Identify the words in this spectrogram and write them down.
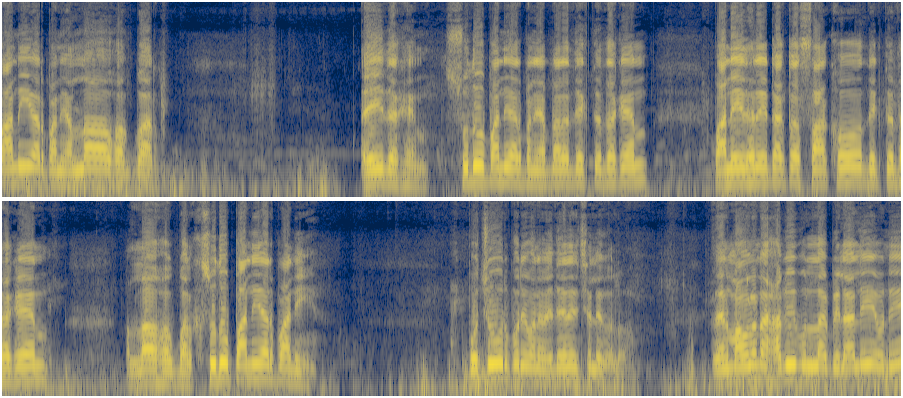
পানি আর পানি। আল্লাহ আকবর। এই দেখেন, শুধু পানি আর পানি। আপনারা দেখতে থাকেন, পানি এখানে এটা একটা শাঁখো দেখতে থাকেন। আল্লাহ আকবর। শুধু পানি আর পানি। প্রচুর পরিমাণে। এখানে ছেলেগুলো। এখানে মাওলানা হাবিবুল্লাহ বিলালি, উনি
